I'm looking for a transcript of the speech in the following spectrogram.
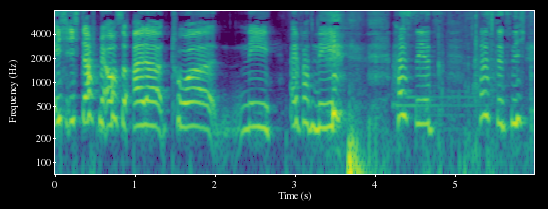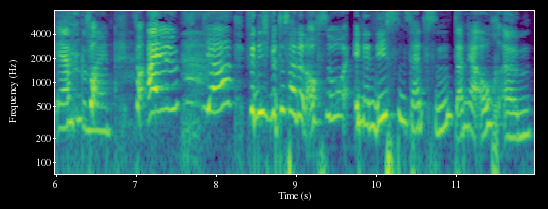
ich, ich dachte mir auch so, alter Tor, nee, einfach nee. Hast du jetzt, hast du jetzt nicht ernst gemeint. Vor, vor allem, ja, finde ich, wird das halt dann auch so in den nächsten Sätzen dann ja auch ähm,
